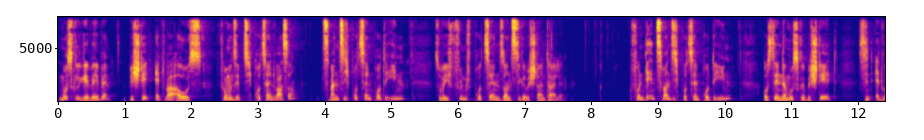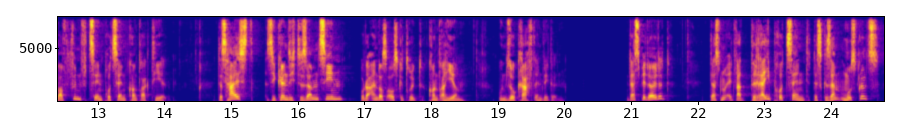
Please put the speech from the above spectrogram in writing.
Muskelgewebe besteht etwa aus 75% Wasser, 20% Protein sowie 5% sonstiger Bestandteile. Von den 20% Protein, aus denen der Muskel besteht, sind etwa 15% kontraktil. Das heißt, sie können sich zusammenziehen oder anders ausgedrückt kontrahieren und so Kraft entwickeln. Das bedeutet, dass nur etwa 3% des gesamten Muskels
